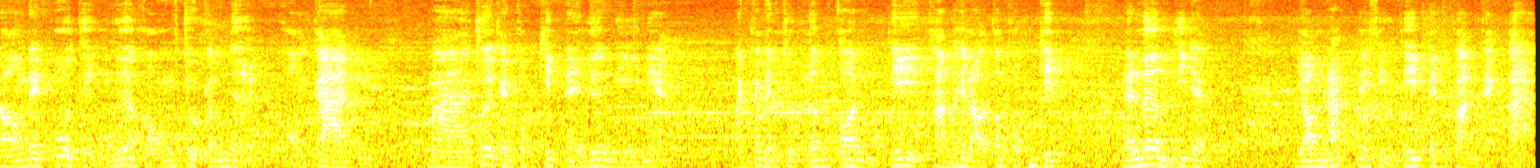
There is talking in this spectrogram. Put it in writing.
น้องได้พูดถึงเรื่องของจุดกำเนิดของการมาช่วยกันขบคิดในเรื่องนี้เนี่ยมันก็เป็นจุดเริ่มต้นที่ทำให้เราต้องขบคิด และเริ่มที่จะยอมรับในสิ่งที่เป็นความแตกต่าง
